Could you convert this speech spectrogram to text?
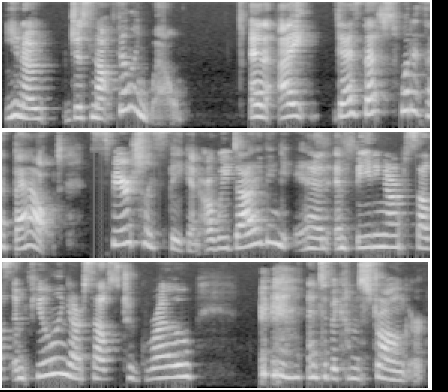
you know, just not feeling well. And I, guys, that's what it's about. Spiritually speaking, are we diving in and feeding ourselves and fueling ourselves to grow and to become stronger?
